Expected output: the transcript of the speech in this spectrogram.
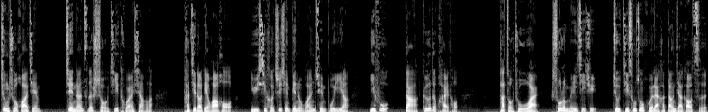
正说话间，这男子的手机突然响了，他接到电话后，语气和之前变得完全不一样，一副大哥的派头。他走出屋外，说了没几句，就急匆匆回来和当家告辞，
